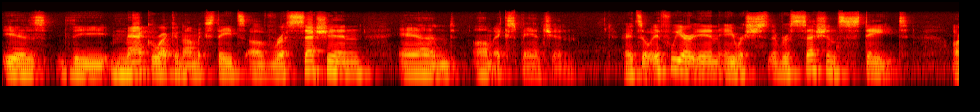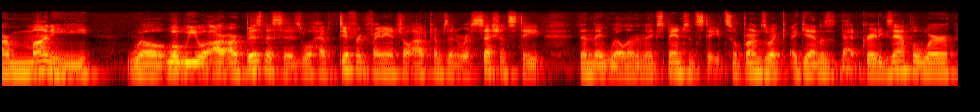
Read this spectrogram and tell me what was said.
is the macroeconomic states of recession and um, expansion. Right? So if we are in a, re- recession state, our money will well we will, our, our businesses will have different financial outcomes in a recession state than they will in an expansion state. So Brunswick again is that great example where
